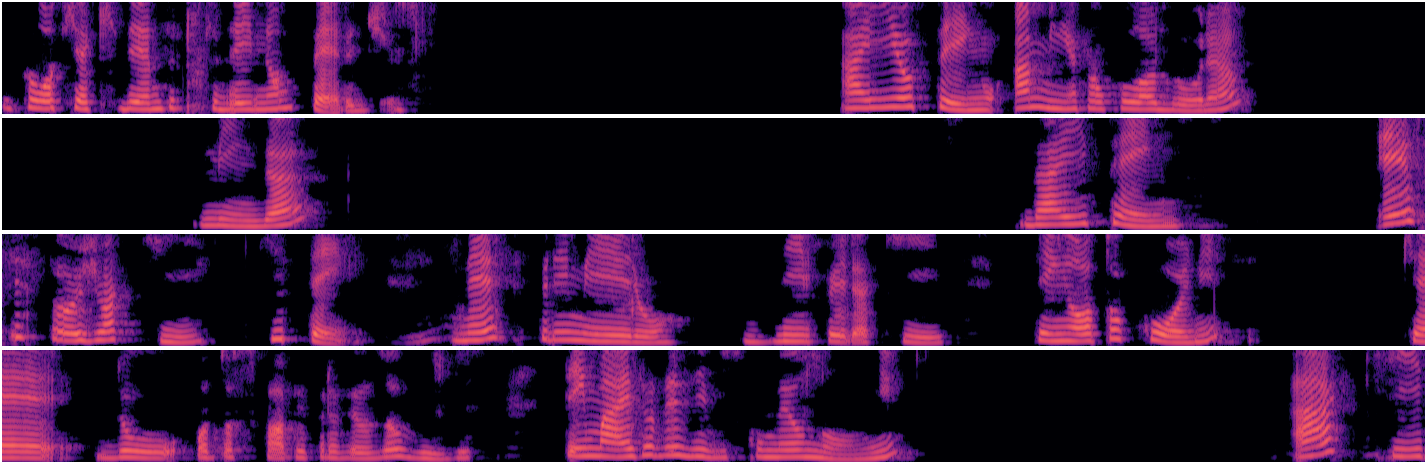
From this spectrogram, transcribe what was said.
e coloquei aqui dentro porque daí não perde. Aí eu tenho a minha calculadora, linda, Daí tem esse estojo aqui, que tem nesse primeiro zíper aqui, tem otocones, que é do otoscópio para ver os ouvidos. Tem mais adesivos com meu nome. Aqui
